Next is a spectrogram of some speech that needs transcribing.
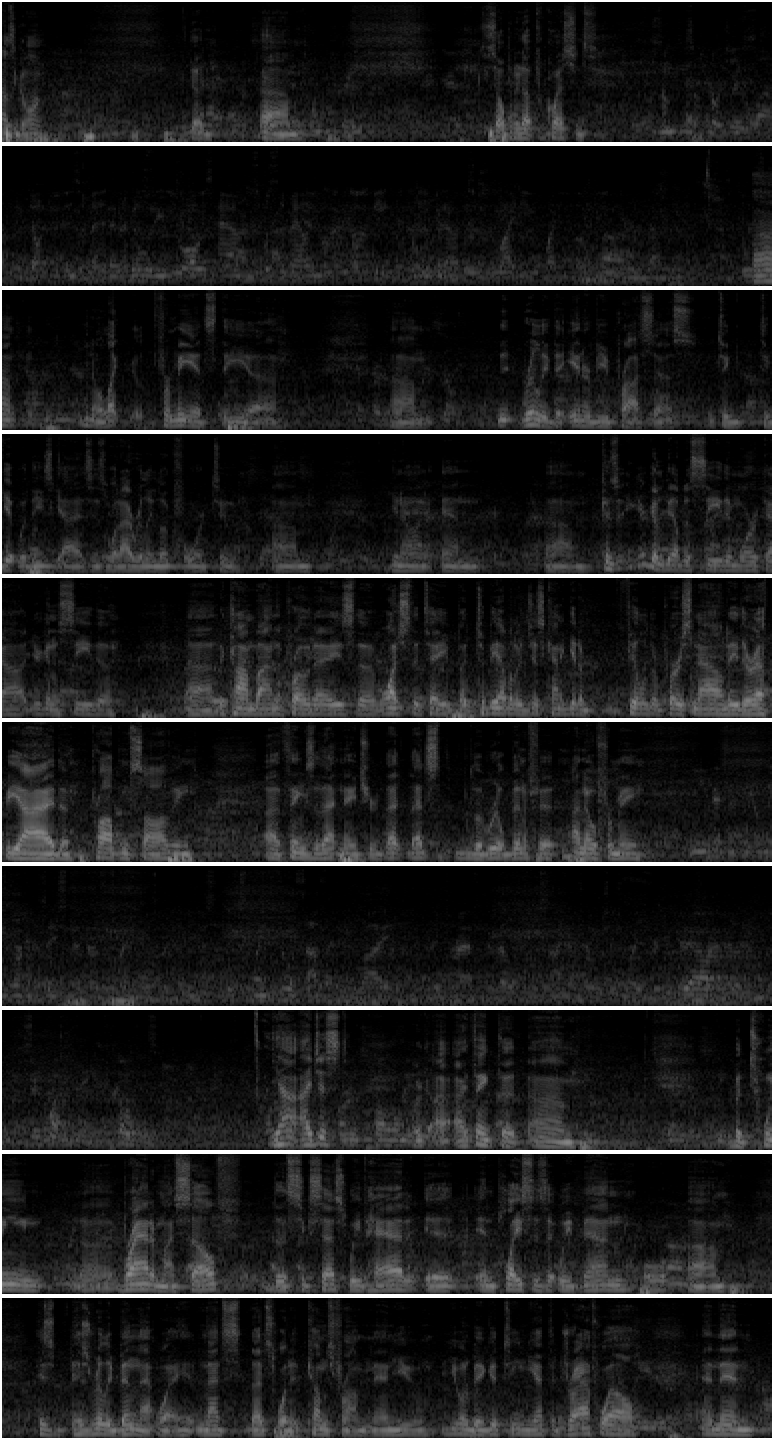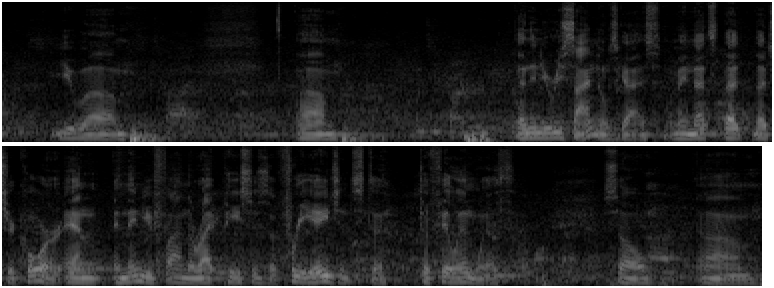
How's it going? Good. Um, just open it up for questions. Some, some coaches don't do this event. I mean, you always have. Just what's the value of being? What you get out of this? Why do you why do you love being here? Um, you know, like for me, it's the uh, um, really the interview process to to get with these guys is what I really look forward to. Um, you know, and and because you're going to be able to see them work out, you're going to see the uh, the combine, the pro days, the watch the tape, but to be able to just kind of get a feel of their personality, their FBI, the problem solving, uh, things of that nature. That that's the real benefit I know for me. You guys aren't the only organization that does this many games, but can you just explain philosophically why the draft development design approach is right for you guys rather than you know, splurging big in free agency? Yeah, I just look. I, think that um, between uh, Brad and myself, the success we've had in places that we've been um, has has really been that way, and that's that's what it comes from. And you you want to be a good team, you have to draft well, and then you. Um, Um, and then you re-sign those guys. I mean, that's that that's your core, and and then you find the right pieces of free agents to to fill in with. So, um,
